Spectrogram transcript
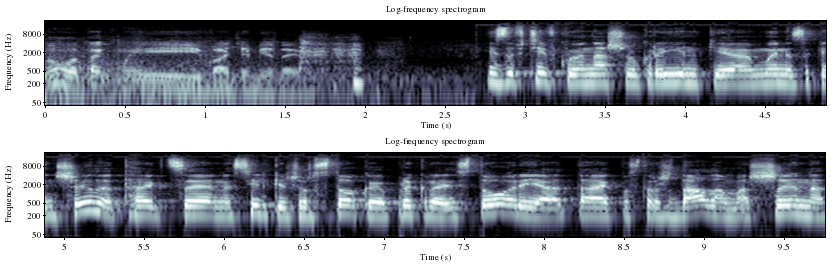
Ну, вот так мы и ебать обедаем із автівкою нашої українки ми не закінчили. Так як це настільки жорстока і прикра історія, так як постраждала машина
